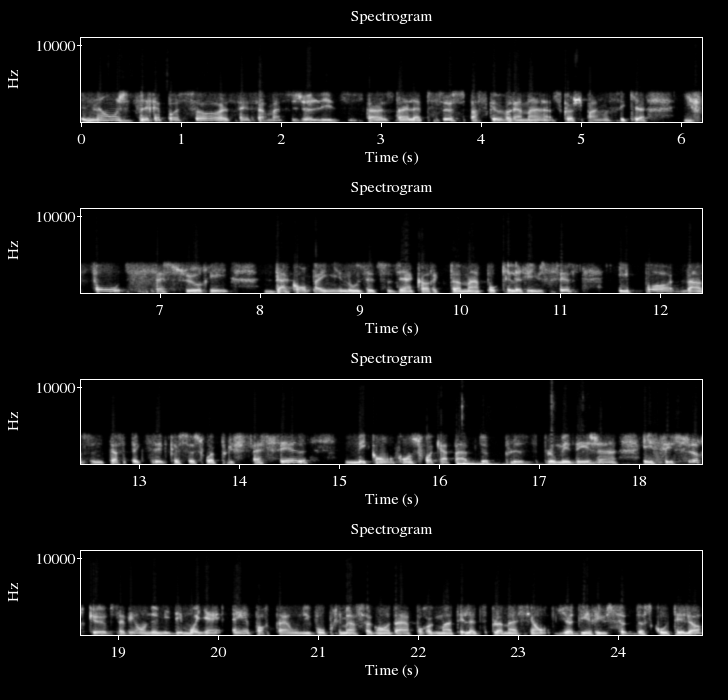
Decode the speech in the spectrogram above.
je dirais pas ça. Sincèrement, si je l'ai dit, c'est un, un, lapsus parce que vraiment, ce que je pense, c'est qu'il faut s'assurer d'accompagner nos étudiants correctement pour qu'ils réussissent et pas dans une perspective que ce soit plus facile, mais qu'on soit capable de plus diplômer des gens. Et c'est sûr que, vous savez, on a mis des moyens importants au niveau primaire secondaire pour augmenter la diplomation. Il y a des réussites de ce côté-là.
